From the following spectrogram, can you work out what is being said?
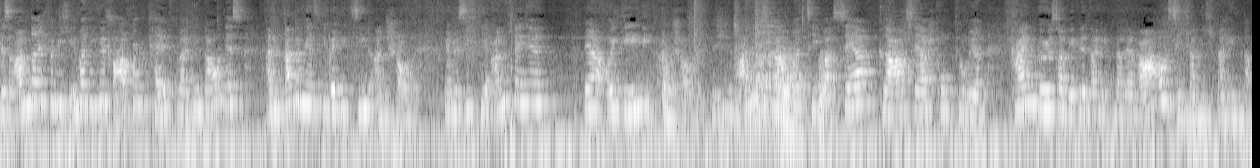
Das andere ist für mich immer die Gefahr von Kälte, weil genau das, also gerade wenn wir jetzt die Medizin anschauen, wenn man sich die Anfänge der Eugenik anschauen. Das ist alles nachvollziehbar, sehr klar, sehr strukturiert. Kein böser Wille dahinter, der war auch sicher nicht dahinter.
